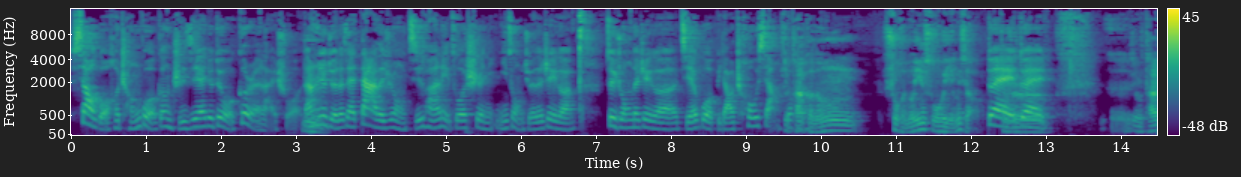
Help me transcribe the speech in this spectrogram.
效果和成果更直接。就对我个人来说，当时就觉得在大的这种集团里做事，你你总觉得这个最终的这个结果比较抽象，就很就它可能受很多因素会影响。对对呃，就是它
